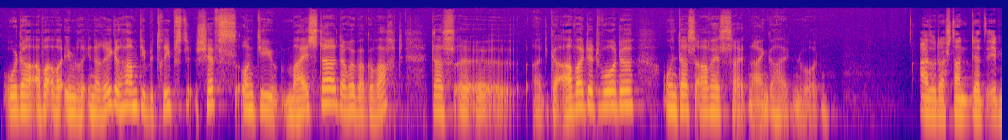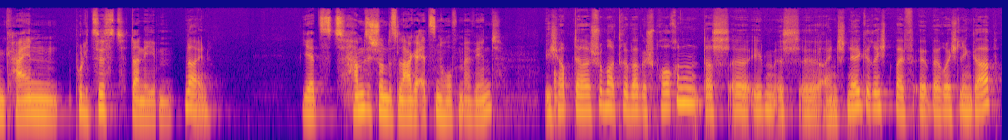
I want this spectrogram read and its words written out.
Oder aber, aber in der Regel haben die Betriebschefs und die Meister darüber gewacht, dass äh, äh, gearbeitet wurde und dass Arbeitszeiten eingehalten wurden. Also da stand jetzt eben kein Polizist daneben. Nein. Jetzt haben Sie schon das Lager Etzenhofen erwähnt. Ich habe da schon mal drüber gesprochen, dass äh, eben es äh, ein Schnellgericht bei, äh, bei Röchling gab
